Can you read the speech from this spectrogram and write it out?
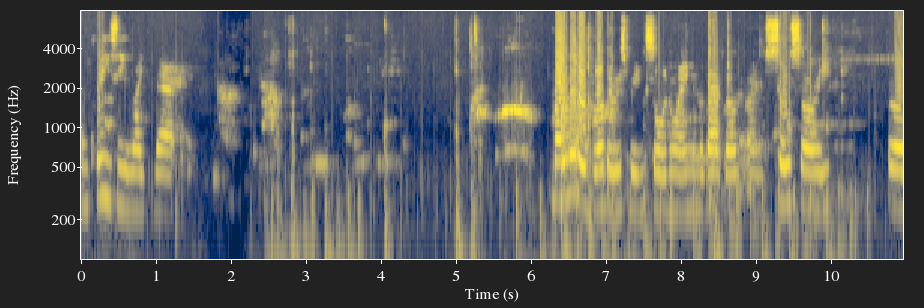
I'm crazy like that. My little brother is being so annoying in the background. I'm so sorry. Uh,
